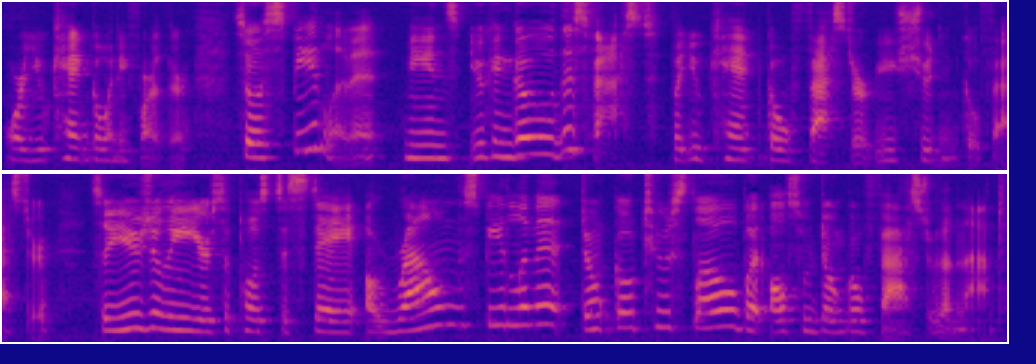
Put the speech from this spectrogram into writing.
or you can't go any farther. So a speed limit means you can go this fast, but you can't go faster. You shouldn't go faster. So usually you're supposed to stay around the speed limit. Don't go too slow, but also don't go faster than that.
